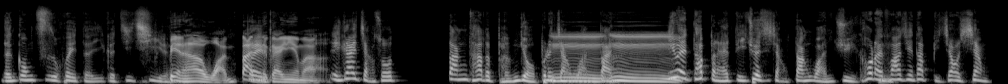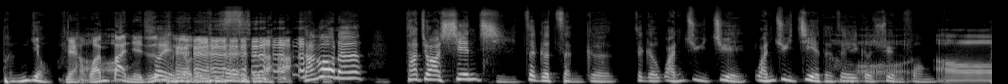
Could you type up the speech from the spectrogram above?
人工智慧的一个机器人，变成他的玩伴的概念吗？应该讲说当他的朋友，不能讲玩伴，因为他本来的确是想当玩具，后来发现他比较像朋友。玩伴也就是朋友的意思。然后呢，他就要掀起这个整个这个玩具界、玩具界的这一个旋风。哦，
